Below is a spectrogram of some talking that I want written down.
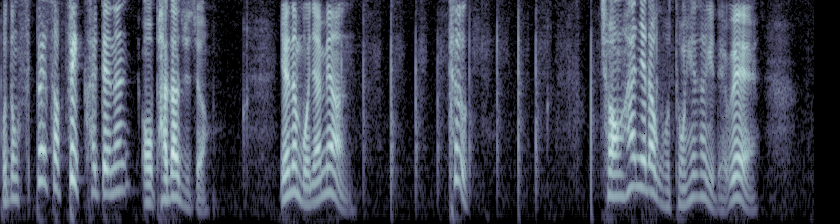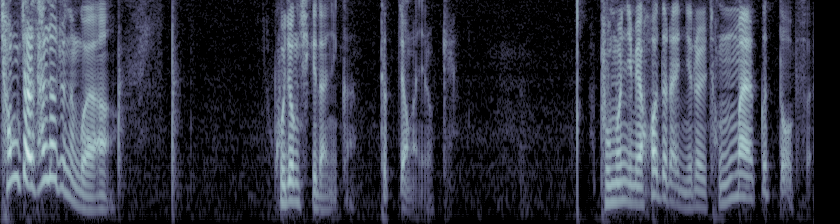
보통 specific 할 때는 어, 받아주죠. 얘는 뭐냐면 특, 정한이라고 보통 해석이 돼. 왜? 청자를 살려주는 거야. 고정시키다니까. 특정한 이렇게. 부모님의 허드렛 일을 정말 끝도 없어요.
